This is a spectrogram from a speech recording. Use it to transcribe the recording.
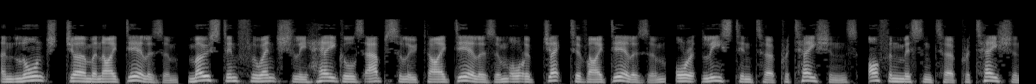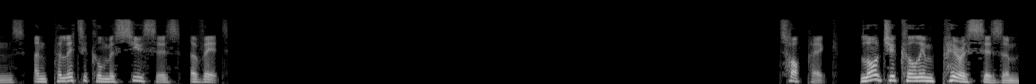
and launched German idealism, most influentially Hegel's absolute idealism or objective idealism, or at least interpretations, often misinterpretations, and political misuses, of it. Logical empiricism.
